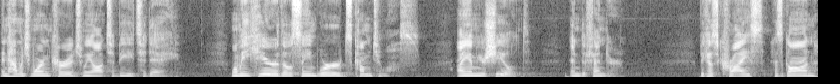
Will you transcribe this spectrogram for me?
and how much more encouraged we ought to be today when we hear those same words come to us I am your shield and defender. Because Christ has gone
